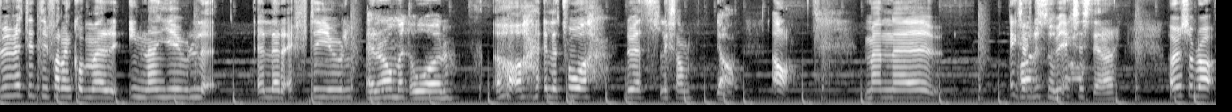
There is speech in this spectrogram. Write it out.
vi vet inte ifall den kommer innan jul eller efter jul. Eller om ett år. Ja, eller två. Du vet, liksom. Ja. Ja. Men eh, exakt, vi existerar. Ha det så bra.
